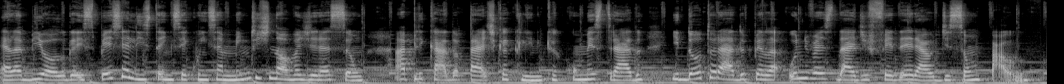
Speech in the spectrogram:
Ela é bióloga especialista em sequenciamento de nova geração aplicado à prática clínica com mestrado e doutorado pela Universidade Federal de São Paulo.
